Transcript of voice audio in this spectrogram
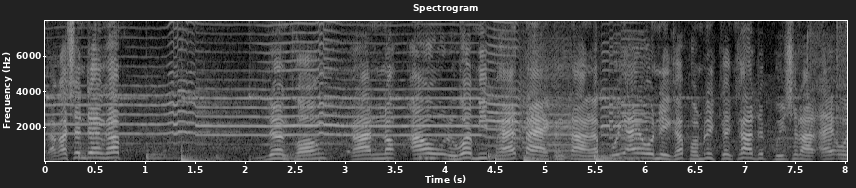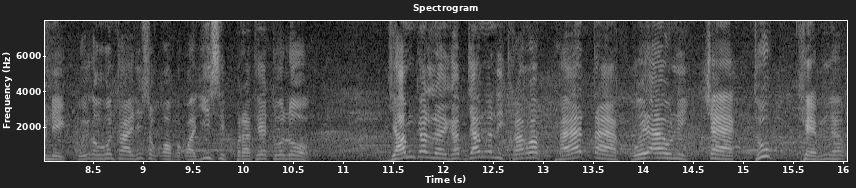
แล้วก็เช่นเดิมครับ เรื่องของการน็อกเอาท์หรือว่ามีแผลแตกต่างๆนะครับปุ๋ยไอโอนิกครับผลผลิตเกินคาดด้วยปุ๋ยฉลาดไอโอนิกปุ๋ยของคนไทยที่ส่งออกมากว่า 20 ประเทศทั่วโลก ย้ำกันเลยครับ ย้ำกันอีกครั้งว่าแผลแตกปุ๋ยไอโอนิกแจกทุกเข็มครับ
